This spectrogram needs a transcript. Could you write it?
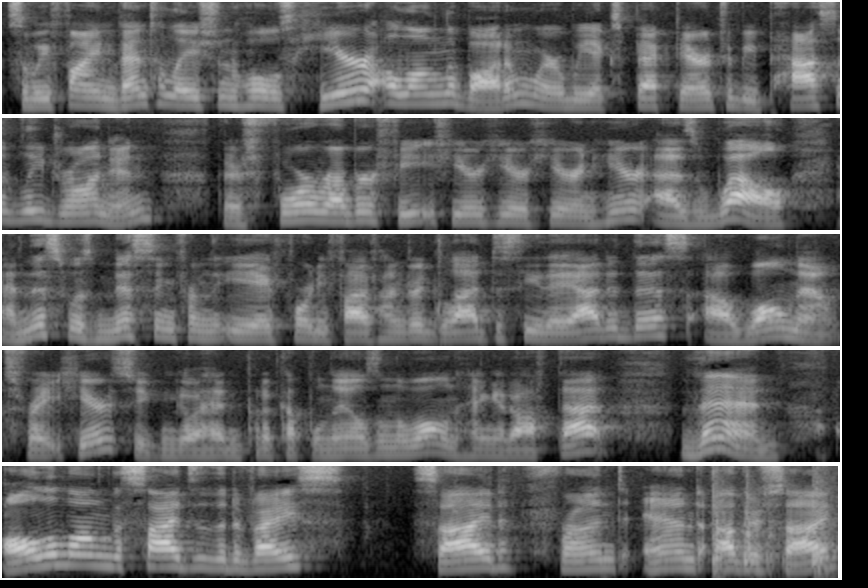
So we find ventilation holes here along the bottom where we expect air to be passively drawn in. There's four rubber feet here, here, here, and here as well. And this was missing from the EA4500. Glad to see they added this. Uh, wall mounts right here, so you can go ahead and put a couple nails on the wall and hang it off that. Then, all along the sides of the device, side, front, and other side,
